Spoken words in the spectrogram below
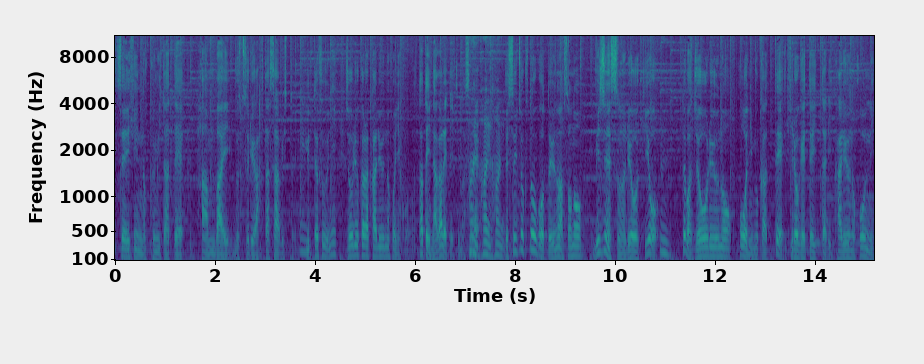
製品の組み立て販売物流アフターサービスといったふうに上流から下流の方にこう縦に流れていきますね。はいはいはい。で垂直統合というのはそのビジネスの領域を、うん。例えば上流の方に向かって広げていったり下流の方に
